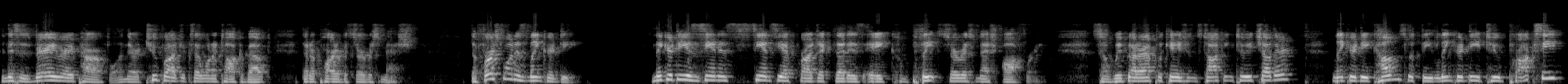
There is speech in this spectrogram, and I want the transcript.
And this is very, very powerful. And there are two projects I want to talk about that are part of a service mesh. The first one is Linkerd. Linkerd is a CNCF project that is a complete service mesh offering. So we've got our applications talking to each other. Linkerd comes with the Linkerd 2 proxy,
